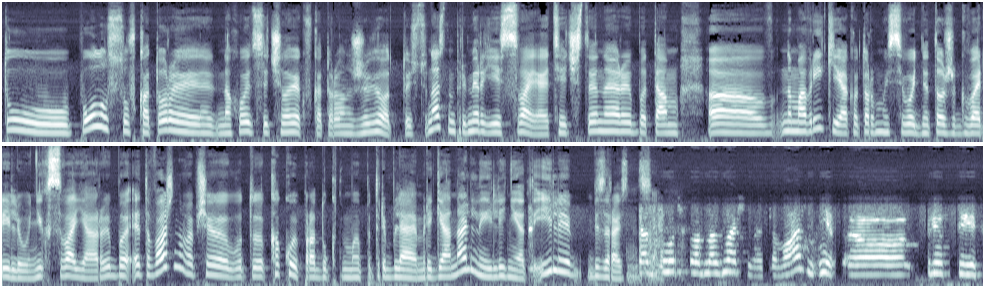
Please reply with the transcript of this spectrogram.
ту полосу, в которой находится человек, в которой он живет? То есть у нас, например, есть своя отечественная рыба, там э, на Маврике, о котором мы сегодня тоже говорили, у них своя рыба. Это важно вообще, вот какой продукт мы потребляем, региональный или нет, или без разницы? Я думаю, что однозначно это важно. Нет, э, в принципе,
